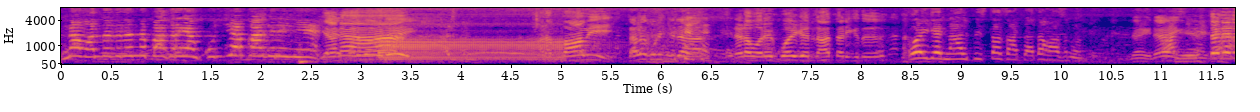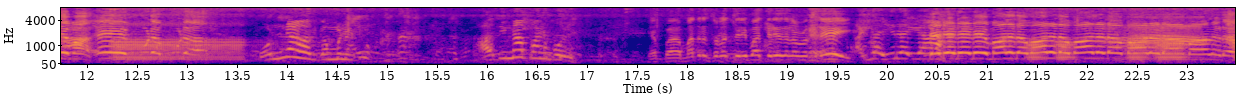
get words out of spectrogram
என்ன வந்ததுல இருந்து பாக்குறேன் என் குஞ்சியா பாக்குறீங்க அட பாவி. தலை குடிச்சுடா என்னடா ஒரே கோய்கர் நாத்தடிக்குது கோயிலுக்கு நாலு பீஸ் தான் சாப்பிட்டா தான் வாசனை வருது. டேய். ஏய் பூடா பூடா. ஒன்னும் அது கம்முன்னு. அது என்ன பண்ண போகுது? எப்பா சொல்ல தெரியுமா? தெரியாதுல உனக்கு? டேய். ஐயா இரு ஐயா. டேய், டேய், டேய், டேய், மாலடா மாலடா மாலடா மாலடா மாலடா.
